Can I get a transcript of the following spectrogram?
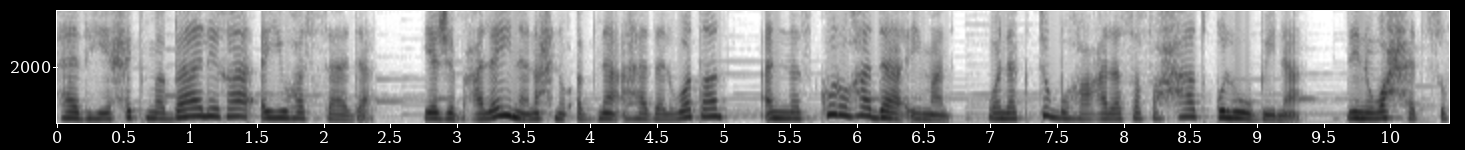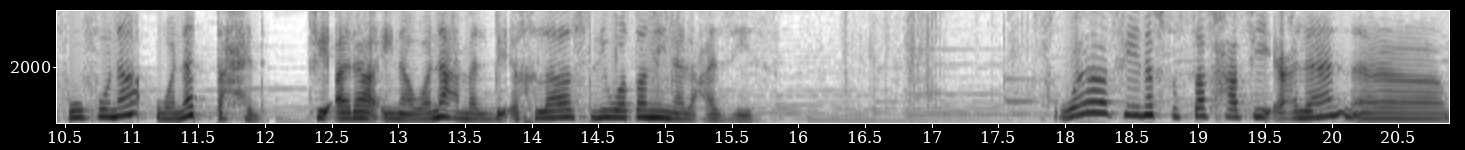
هذه حكمة بالغة أيها السادة. يجب علينا نحن أبناء هذا الوطن أن نذكرها دائما ونكتبها على صفحات قلوبنا. لنوحد صفوفنا ونتحد في آرائنا ونعمل بإخلاص لوطننا العزيز. وفي نفس الصفحة في إعلان آه،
